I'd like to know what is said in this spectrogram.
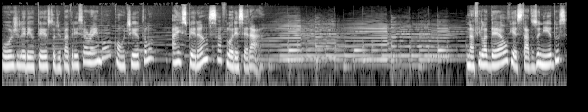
Hoje lerei o texto de Patrícia Rainbow com o título A Esperança Florescerá. Na Filadélfia, Estados Unidos,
